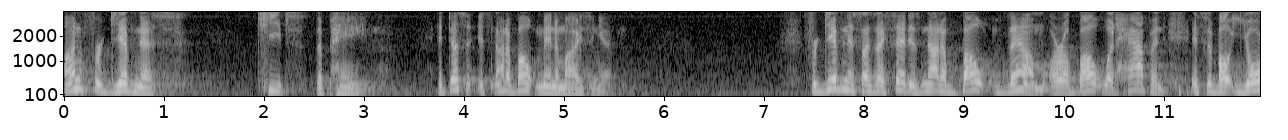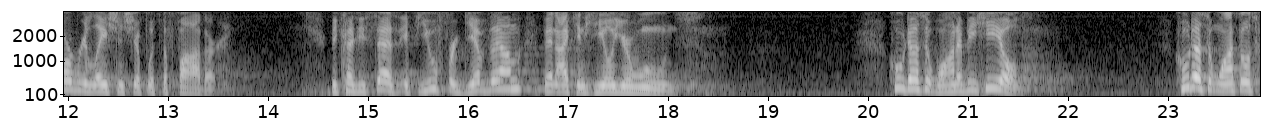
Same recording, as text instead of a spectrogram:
Unforgiveness keeps the pain. It doesn't, it's not about minimizing it. Forgiveness, as I said, is not about them or about what happened, it's about your relationship with the Father. Because he says, if you forgive them, then I can heal your wounds. Who doesn't want to be healed? Who doesn't want those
